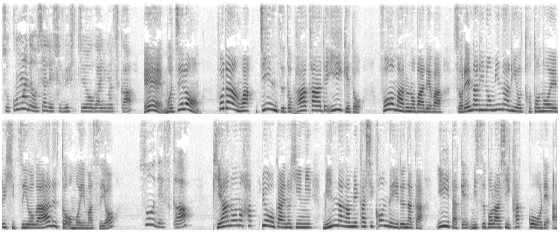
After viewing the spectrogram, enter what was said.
そこまでおしゃれする必要がありますかええ、もちろん。普段はジーンズとパーカーでいいけど、フォーマルの場ではそれなりの身なりを整える必要があると思いますよ。そうですかピアノの発表会の日にみんながめかし込んでいる中、いいだけみすぼらしい格好で現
